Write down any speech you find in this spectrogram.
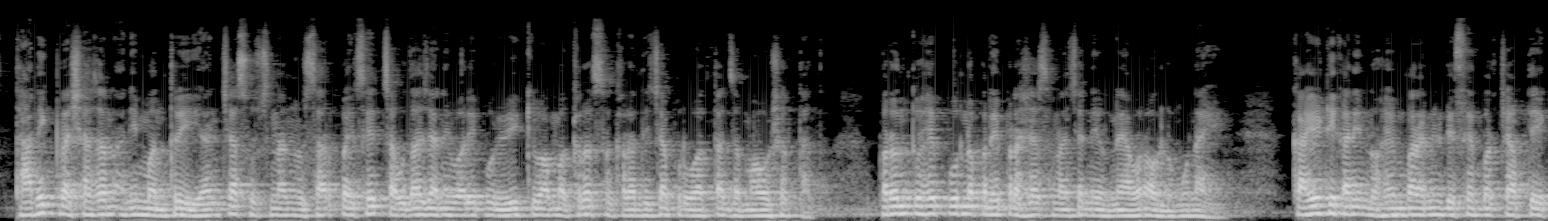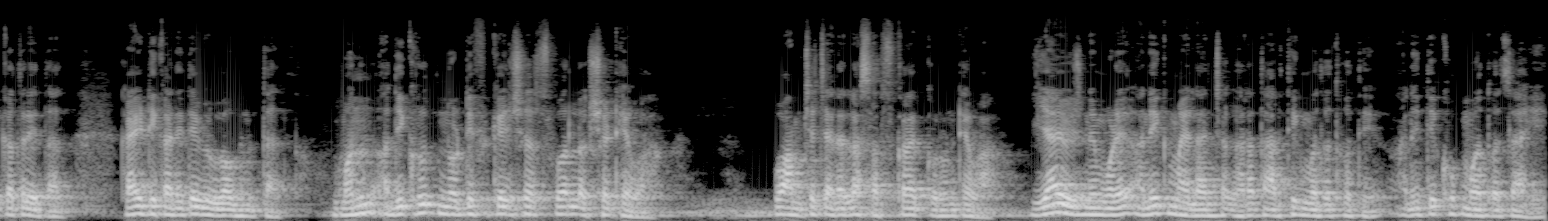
स्थानिक प्रशासन आणि मंत्री यांच्या सूचनांनुसार पैसे चौदा जानेवारीपूर्वी किंवा मकर संक्रांतीच्या पूर्वांतात जमा होऊ शकतात. परंतु हे पूर्णपणे प्रशासनाच्या निर्णयावर अवलंबून आहे. काही ठिकाणी नोव्हेंबर आणि डिसेंबरचे हप्ते एकत्र येतात. काही ठिकाणी ते विभागून येतात. म्हणून अधिकृत नोटिफिकेशन्सवर लक्ष ठेवा. व आमच्या चॅनलला सबस्क्राईब करून ठेवा. या योजनेमुळे अनेक महिलांच्या घरात आर्थिक मदत होते आणि ते खूप महत्त्वाचं आहे.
